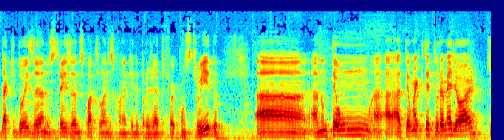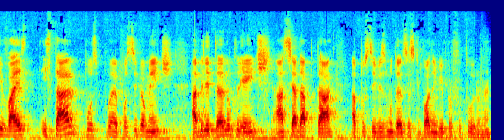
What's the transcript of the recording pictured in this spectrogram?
daqui dois anos, três anos, quatro anos, quando aquele projeto for construído, a, a não ter um a, a, ter uma arquitetura melhor que vai estar é, possivelmente habilitando o cliente a se adaptar a possíveis mudanças que podem vir para o futuro, né?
